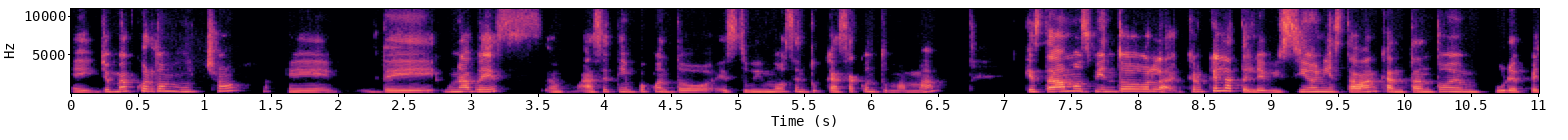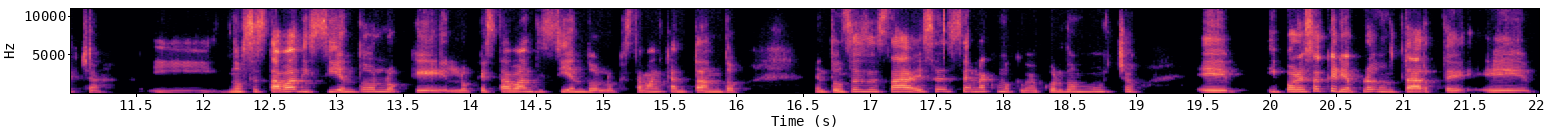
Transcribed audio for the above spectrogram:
eh, yo me acuerdo mucho eh, de una vez, hace tiempo cuando estuvimos en tu casa con tu mamá, que estábamos viendo, creo que la televisión y estaban cantando en purépecha y nos estaba diciendo lo que, lo que estaban diciendo, lo que estaban cantando. Entonces esa, esa escena como que me acuerdo mucho. Eh, y por eso quería preguntarte, eh,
